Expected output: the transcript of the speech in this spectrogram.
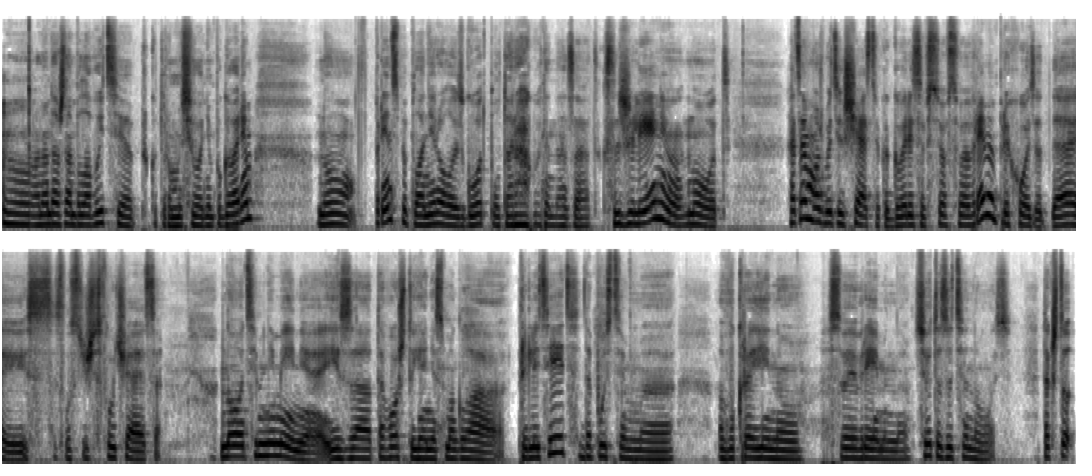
она должна была выйти, про которую мы сегодня поговорим, ну, в принципе, планировалась год-полтора года назад. К сожалению, ну вот, хотя, может быть, и к счастью, как говорится, все в свое время приходит, да, и случается. Но, тем не менее, из-за того, что я не смогла прилететь, допустим, э, в Украину своевременно, все это затянулось. Так что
